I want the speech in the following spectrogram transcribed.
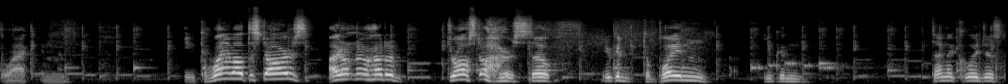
black in them. You complain about the stars? I don't know how to draw stars, so you can complain, you can technically just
